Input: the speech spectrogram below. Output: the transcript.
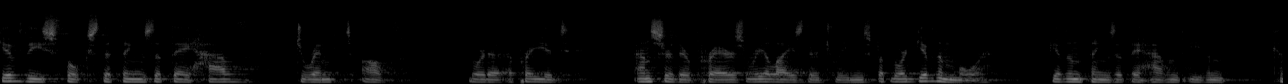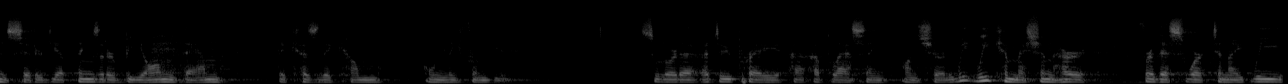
give these folks the things that they have dreamt of. Lord, I, I pray you'd answer their prayers, realize their dreams, but Lord, give them more. Give them things that they haven't even considered yet, things that are beyond them because they come only from you. So, Lord, I, I do pray a, a, blessing on Shirley. We, we commission her for this work tonight. We,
